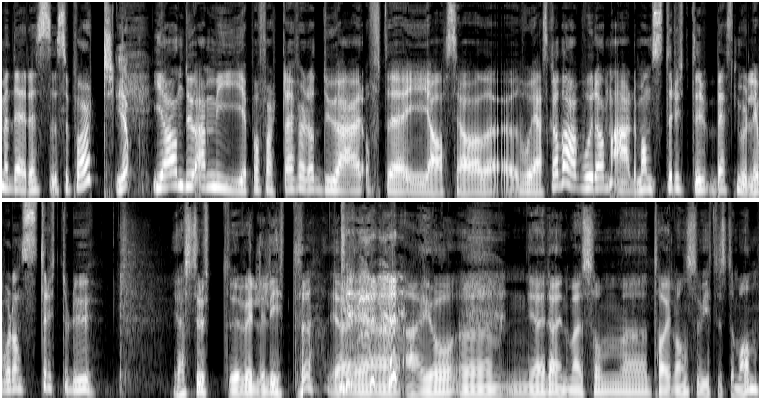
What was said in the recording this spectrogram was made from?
med deres support. Yep. Jan, du er mye på farta. Jeg føler at du er ofte i Asia, hvor jeg skal. da. Hvordan er det man strutter best mulig? Hvordan strutter du? Jeg strutter veldig lite. Jeg er jo øh, Jeg regner meg som øh, Thailands hviteste mann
